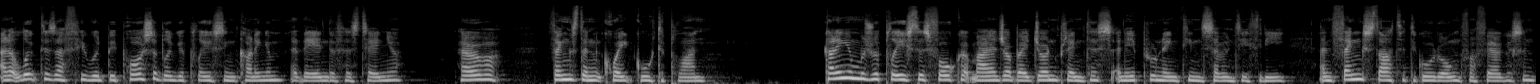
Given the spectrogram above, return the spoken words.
and it looked as if he would be possibly replacing Cunningham at the end of his tenure. However, things didn't quite go to plan. Cunningham was replaced as Falkirk manager by John Prentice in April 1973, and things started to go wrong for Ferguson.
